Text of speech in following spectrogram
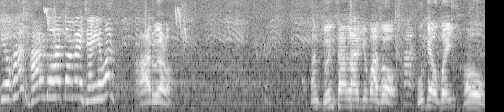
ગયો હા? હાર તો અમે જઈએ હો ને. સારું અને જોઈને સાલ લાવજો પાછો. હું. કેવું ભાઈ? હવ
